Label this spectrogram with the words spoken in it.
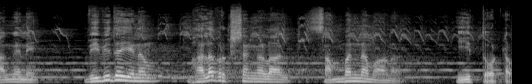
അങ്ങനെ വിവിധ ഇനം ഫലവൃക്ഷങ്ങളാൽ സമ്പന്നമാണ് ഈ തോട്ടം.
